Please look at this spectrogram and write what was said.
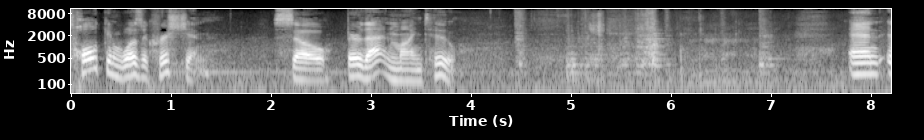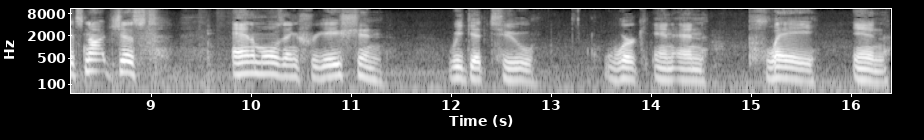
Tolkien was a Christian. So bear that in mind too. And it's not just animals and creation we get to work in and play in.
